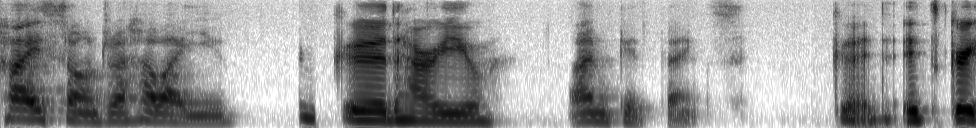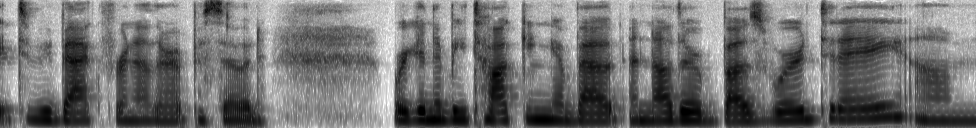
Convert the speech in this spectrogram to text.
Hi, Sandra. How are you? Good. How are you? I'm good, thanks. Good. It's great to be back for another episode. We're going to be talking about another buzzword today um,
